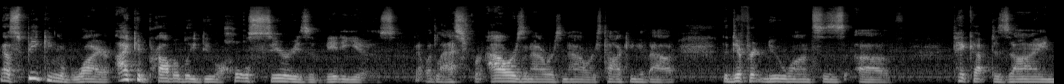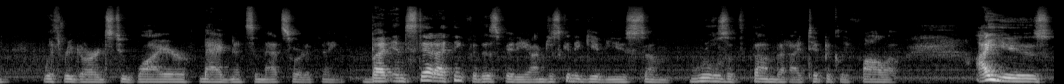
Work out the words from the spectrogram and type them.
Now speaking of wire, I could probably do a whole series of videos that would last for hours and hours and hours talking about the different nuances of pickup design with regards to wire, magnets, and that sort of thing. But instead, I think for this video, I'm just going to give you some rules of thumb that I typically follow. I use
